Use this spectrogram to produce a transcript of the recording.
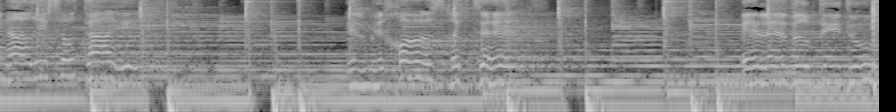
בין הריסותייך אל מחוז חפצך אל עבר בדידותך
